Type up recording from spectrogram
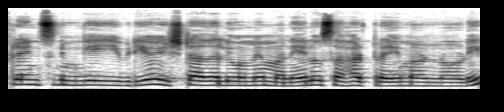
ಫ್ರೆಂಡ್ಸ್ ನಿಮಗೆ ಈ ವಿಡಿಯೋ ಇಷ್ಟ ಆದಲ್ಲಿ ಒಮ್ಮೆ ಮನೆಯಲ್ಲೂ ಸಹ ಟ್ರೈ ಮಾಡಿ ನೋಡಿ.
